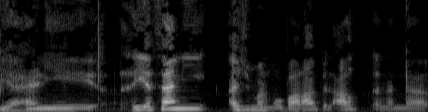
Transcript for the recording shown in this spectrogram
يعني هي ثاني أجمل مباراة في العرض لأن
